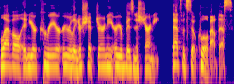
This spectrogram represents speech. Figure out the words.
level in your career or your leadership journey or your business journey. That's what's so cool about this.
